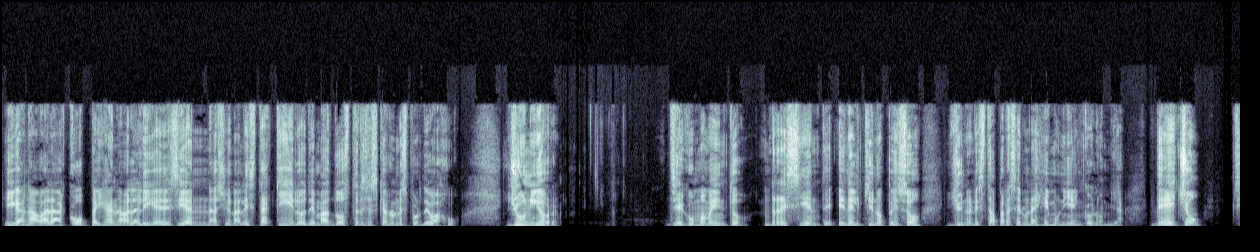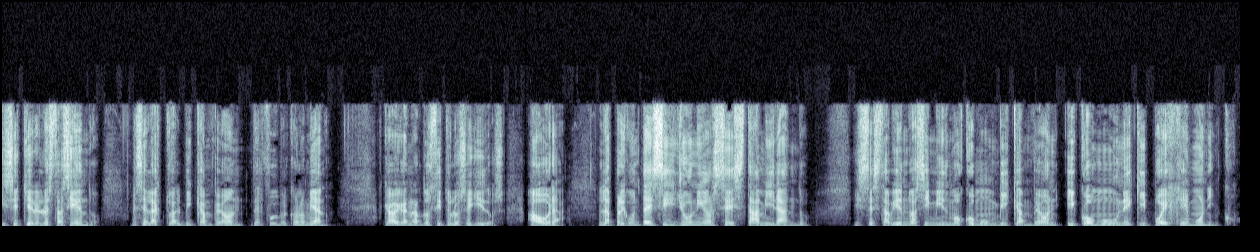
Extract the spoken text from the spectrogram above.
y ganaba la Copa y ganaba la Liga y decían Nacional está aquí y los demás dos, tres escalones por debajo? Junior llegó un momento reciente en el que uno pensó Junior está para hacer una hegemonía en Colombia. De hecho, si se quiere lo está haciendo. Es el actual bicampeón del fútbol colombiano. Acaba de ganar dos títulos seguidos. Ahora, la pregunta es si Junior se está mirando y se está viendo a sí mismo como un bicampeón y como un equipo hegemónico.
